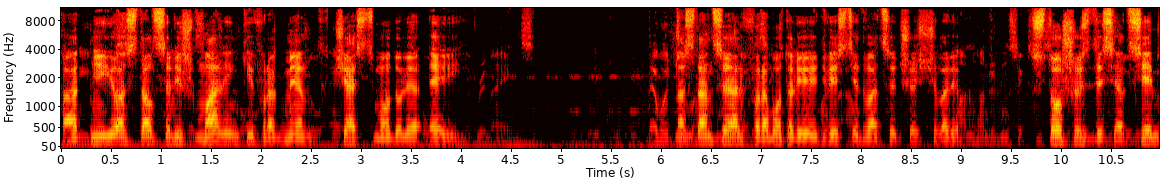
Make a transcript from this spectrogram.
От нее остался лишь маленький фрагмент, часть модуля A. На станции Альфа работали 226 человек. 167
